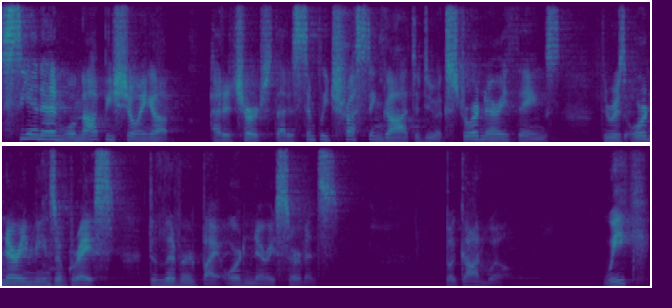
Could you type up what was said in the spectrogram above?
CNN will not be showing up at a church that is simply trusting God to do extraordinary things through his ordinary means of grace delivered by ordinary servants. But God will. Week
